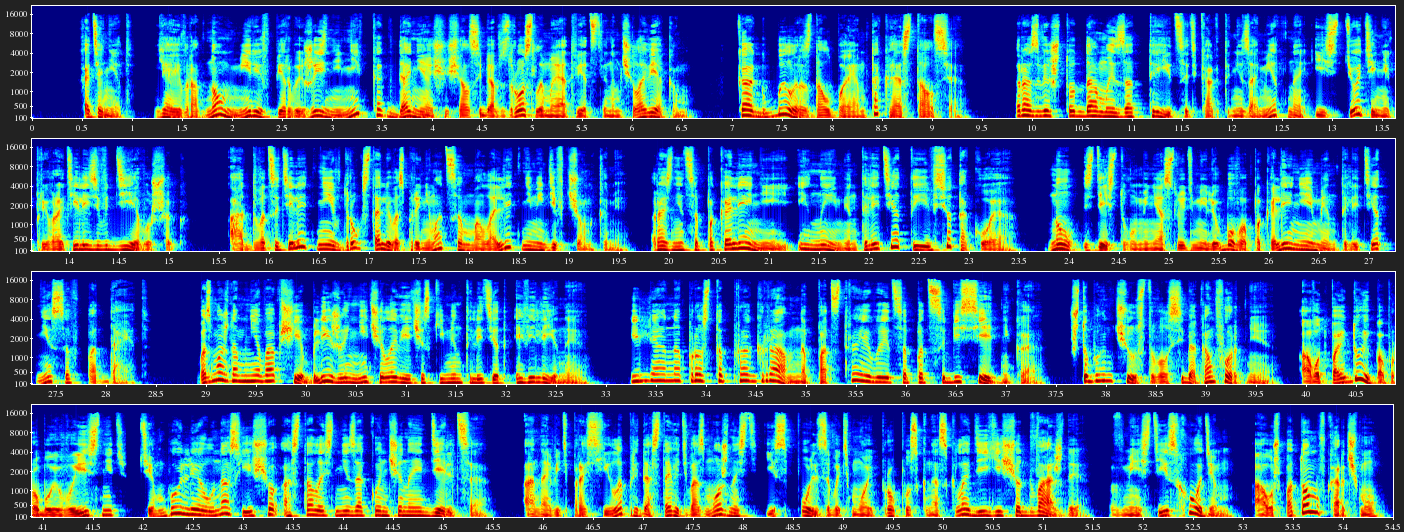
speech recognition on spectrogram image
Хотя нет, я и в родном мире в первой жизни никогда не ощущал себя взрослым и ответственным человеком. Как был раздолбаем, так и остался. Разве что дамы за 30 как-то незаметно из тетенек превратились в девушек. А двадцатилетние вдруг стали восприниматься малолетними девчонками. Разница поколений, иные менталитеты и все такое. Ну, здесь-то у меня с людьми любого поколения менталитет не совпадает. Возможно, мне вообще ближе нечеловеческий менталитет Эвелины. Или она просто программно подстраивается под собеседника, чтобы он чувствовал себя комфортнее. А вот пойду и попробую выяснить. Тем более у нас еще осталось незаконченное дельце. Она ведь просила предоставить возможность использовать мой пропуск на складе еще дважды. Вместе исходим, а уж потом в корчму.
